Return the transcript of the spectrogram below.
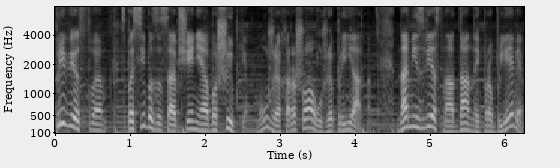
Приветствуем, спасибо за сообщение об ошибке. Ну, уже хорошо, уже приятно. Нам известно о данной проблеме,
